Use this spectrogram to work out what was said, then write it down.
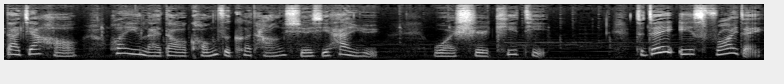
大家好，欢迎来到孔子课堂学习汉语。我是 Kitty。Today is Friday.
